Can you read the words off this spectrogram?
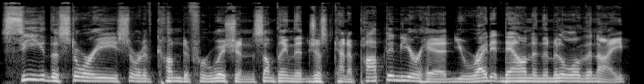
see the story sort of come to fruition, something that just kind of popped into your head, you write it down in the middle of the night,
